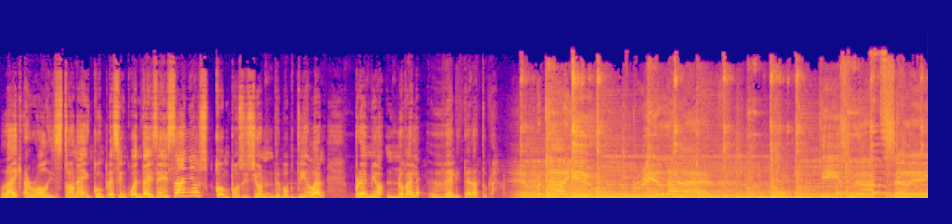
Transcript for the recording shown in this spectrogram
Like a Rolling Stone y cumple 56 años, composición de Bob Dylan, premio Nobel de Literatura. as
